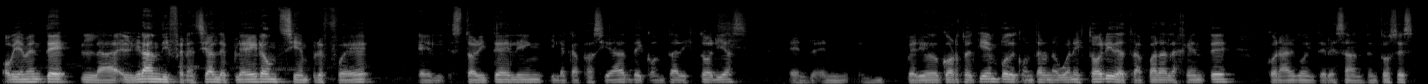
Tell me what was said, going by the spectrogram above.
obviamente el gran diferencial de Playground siempre fue el storytelling y la capacidad de contar historias en, un periodo corto de tiempo, de contar una buena historia y de atrapar a la gente con algo interesante. Entonces,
